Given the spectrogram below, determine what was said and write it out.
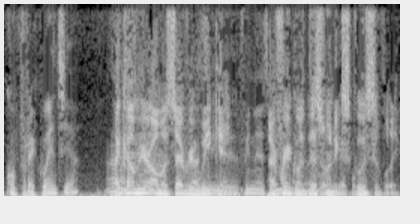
con frecuencia? I come here almost every weekend. I frequent this one exclusively.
